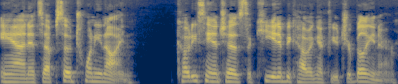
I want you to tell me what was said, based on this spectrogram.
and it's episode 29 Codie Sanchez, the key to becoming a future billionaire.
